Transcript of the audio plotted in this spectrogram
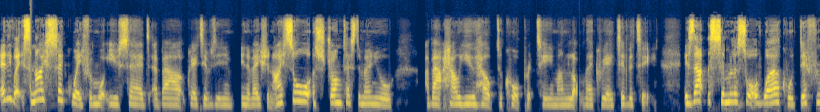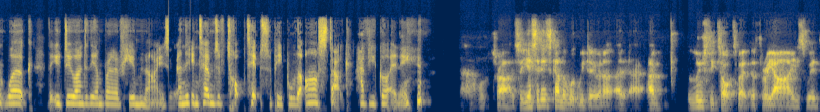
Anyway, it's a nice segue from what you said about creativity and innovation. I saw a strong testimonial about how you helped a corporate team unlock their creativity. Is that the similar mm. sort of work or different work that you do under the umbrella of Humanize? And in terms of top tips for people that are stuck, have you got any? we'll try. So yes, it is kind of what we do, and I, I, I've loosely talked about the three I's with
